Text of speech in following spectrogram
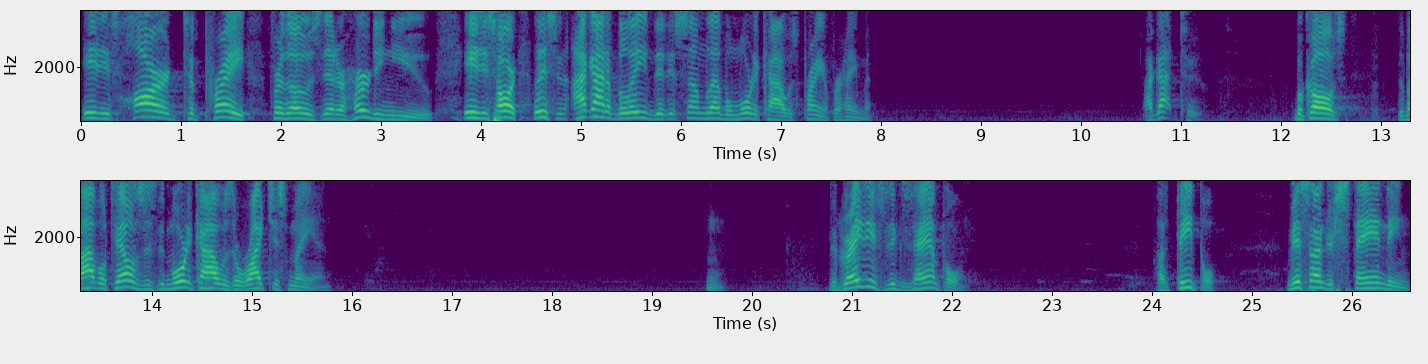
It is hard to pray for those that are hurting you. It is hard. Listen, I got to believe that at some level Mordecai was praying for Haman. I got to. Because the Bible tells us that Mordecai was a righteous man. Hmm. The greatest example of people misunderstanding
